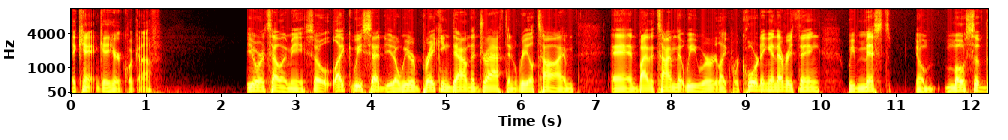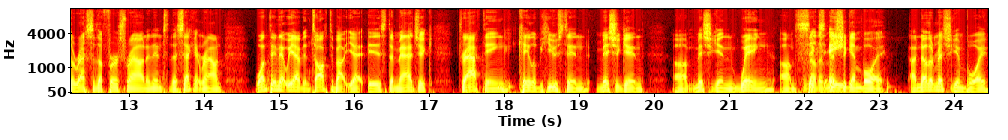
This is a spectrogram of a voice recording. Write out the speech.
it can't get here quick enough. You were telling me. So like we said, you know, we were breaking down the draft in real time and by the time that we were like recording and everything, we missed you know most of the rest of the first round and into the second round. One thing that we haven't talked about yet is the Magic drafting Caleb Houstan, Michigan, uh, Michigan wing, um, six Another Michigan boy. another Michigan boy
